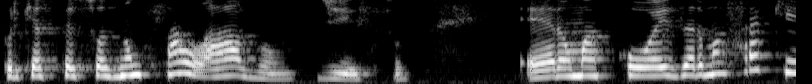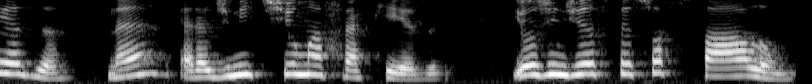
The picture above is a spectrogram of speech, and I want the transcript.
porque as pessoas não falavam disso era uma coisa, era uma fraqueza, né? Era admitir uma fraqueza. E hoje em dia as pessoas falam.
